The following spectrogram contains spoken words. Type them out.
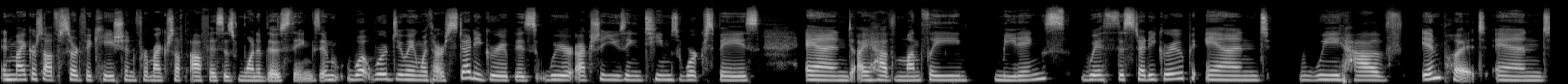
and Microsoft certification for Microsoft Office is one of those things. And what we're doing with our study group is we're actually using Teams Workspace, and I have monthly meetings with the study group, and we have input and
